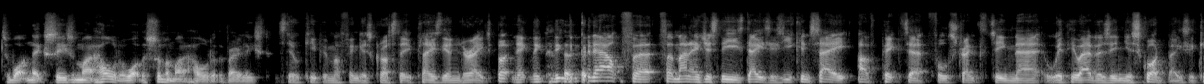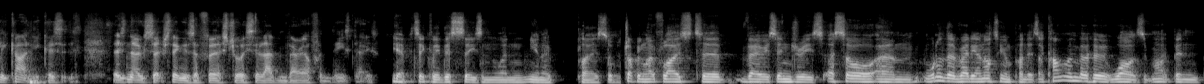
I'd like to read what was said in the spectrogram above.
to what next season might hold or what the summer might hold at the very least. Still keeping my fingers crossed that he plays the under eight. But Nick, the, the, the good out for, for managers these days is you can say, I've picked a full strength team there with whoever's in your squad, basically, can't you? Because there's no such thing as a first choice 11 very often these days. Yeah, particularly this season when, you know, players sort of dropping like flies to various injuries. I saw um, one of the Radio Nottingham pundits, I can't remember who it was, it might have been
